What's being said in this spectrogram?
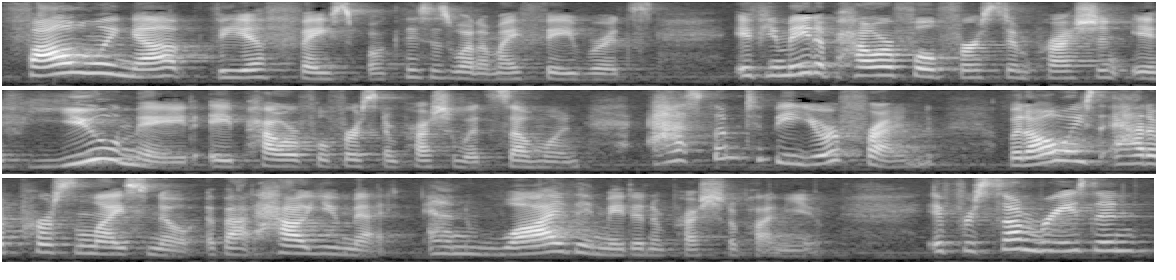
following up via Facebook. This is one of my favorites. If you made a powerful first impression, if you made a powerful first impression with someone, ask them to be your friend, but always add a personalized note about how you met and why they made an impression upon you. If for some reason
